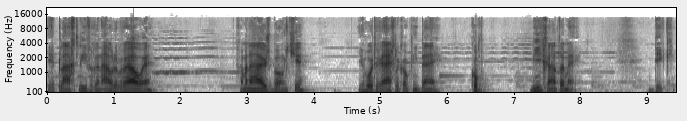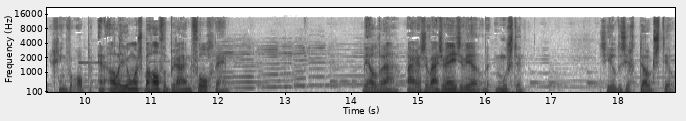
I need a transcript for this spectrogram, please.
Je plaagt liever een oude vrouw, hè? Ga maar naar huis, Boontje. Je hoort er eigenlijk ook niet bij. Kom, wie gaat er mee? Dick ging voorop en alle jongens behalve Bruin volgden hem. Weldra waren ze waar ze wezen wilden, moesten. Ze hielden zich doodstil.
